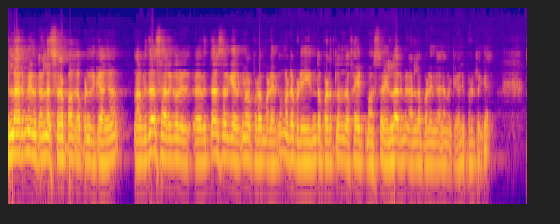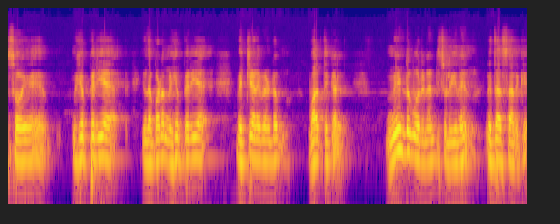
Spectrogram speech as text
எல்லாருமே நல்ல சிறப்பாக பண்ணியிருக்காங்க. நான் வித்யாசாருக்கு ஒரு வித்யாசாருக்கு ஏற்கனவே ஒரு படம் பண்ணியிருக்கேன். மற்றபடி இந்த படத்தில் இந்த ஃபைட் மாஸ்டர் எல்லாருமே நல்லா பண்ணியிருக்காங்க நான் கேள்விப்பட்டிருக்கேன். ஸோ மிகப்பெரிய இந்த படம் மிகப்பெரிய வெற்றி அடைய வேண்டும். வாழ்த்துக்கள். மீண்டும் ஒரு நன்றி சொல்கிறேன் வித்யாசாருக்கு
